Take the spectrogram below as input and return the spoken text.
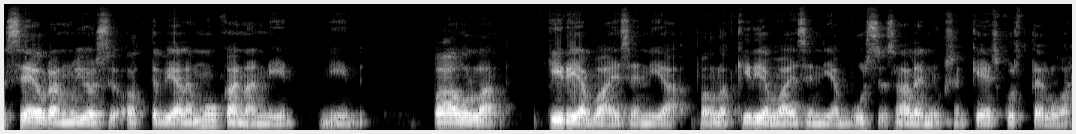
seurannut, jos olette vielä mukana, niin, niin Paula Kirjavaisen ja, Paula Kirjavaisen ja Busse keskustelua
